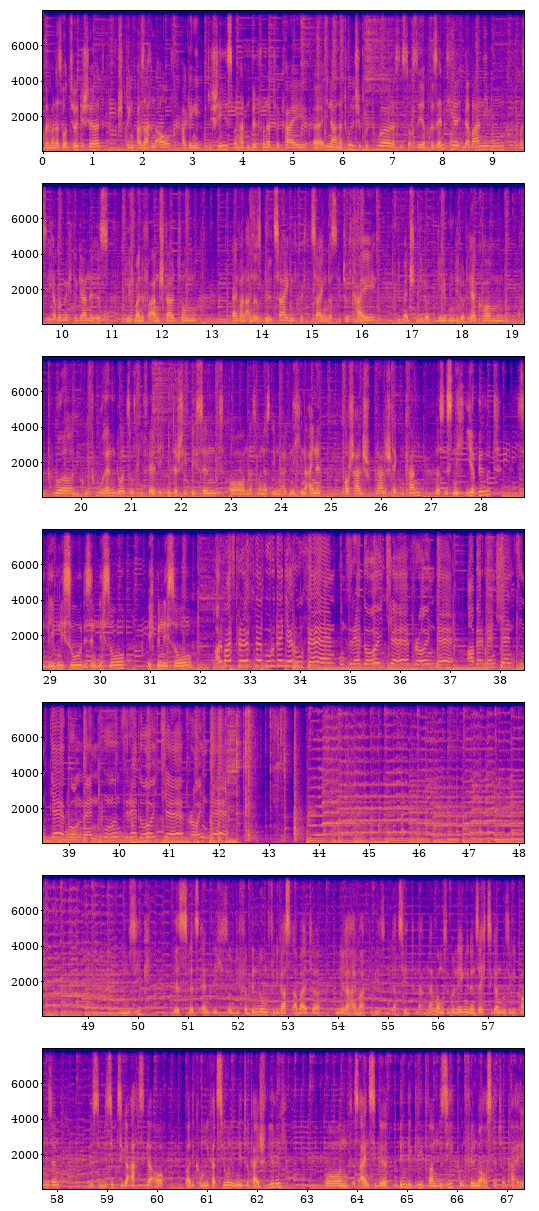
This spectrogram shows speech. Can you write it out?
Wenn man das Wort Türkisch hört, springen ein paar Sachen auf, ein paar gängige Klischees. Man hat ein Bild von der Türkei, äh, inneranatolische Kultur, das ist doch sehr präsent hier in der Wahrnehmung. Was ich aber möchte gerne ist, durch meine Veranstaltung einfach ein anderes Bild zeigen. Ich möchte zeigen, dass die Türkei, die Menschen, die dort leben, die dort herkommen, die Kultur, die Kulturen dort so vielfältig unterschiedlich sind und dass man das eben halt nicht in eine pauschale Schublade stecken kann. Das ist nicht ihr Bild. Sie leben nicht so, die sind nicht so, ich bin nicht so. Arbeitskräfte wurde gerufen, unsere deutsche Freunde. Aber Menschen sind gekommen, unsere deutsche Freunde. Musik ist letztendlich so die Verbindung für die Gastarbeiter in ihre Heimat gewesen, jahrzehntelang. Ne? Man muss überlegen, in den 60ern, wo sie gekommen sind, bis in die 70er, 80er auch, war die Kommunikation in die Türkei schwierig. Und das einzige Bindeglied war Musik und Filme aus der Türkei.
